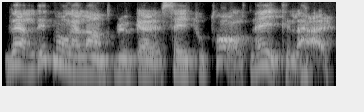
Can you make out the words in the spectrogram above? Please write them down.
väldigt många lantbrukare säger totalt nej till det här.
